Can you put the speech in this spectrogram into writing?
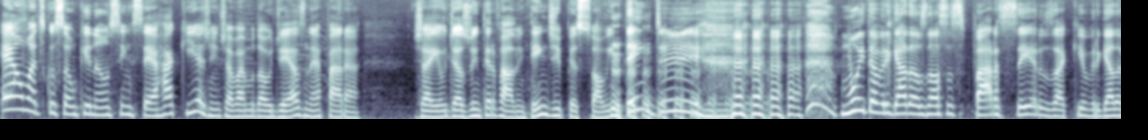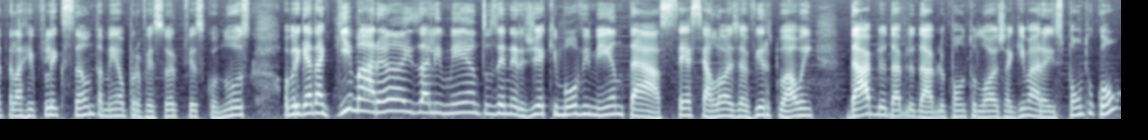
É uma discussão que não se encerra aqui. A gente já vai mudar o jazz, né, para já eu de azul intervalo. Entendi, pessoal. Entendi. Muito obrigada aos nossos parceiros aqui. Obrigada pela reflexão também ao professor que fez conosco. Obrigada a Guimarães Alimentos, energia que movimenta. Acesse a loja virtual em www.lojaguimarães.com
